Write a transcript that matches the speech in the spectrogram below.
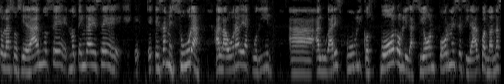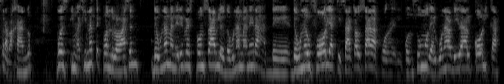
la sociedad no se, no tenga ese, e, e, esa mesura a la hora de acudir a, lugares públicos por obligación, por necesidad, cuando andas trabajando, pues imagínate cuando lo hacen de una manera irresponsable, de una manera de, de una euforia quizá causada por el consumo de alguna bebida alcohólica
